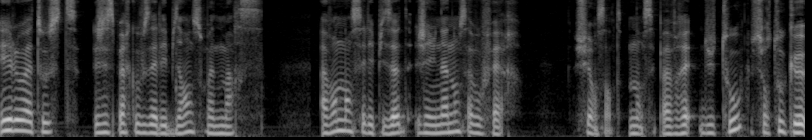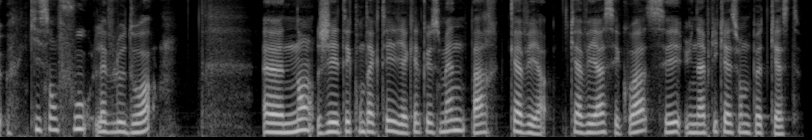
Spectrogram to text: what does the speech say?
Hello à tous, j'espère que vous allez bien en ce mois de mars. Avant de lancer l'épisode, j'ai une annonce à vous faire. Je suis enceinte. Non, c'est pas vrai du tout. Surtout que qui s'en fout lève le doigt. Euh, non, j'ai été contactée il y a quelques semaines par KVA. KVA, c'est quoi? C'est une application de podcast.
